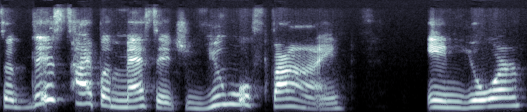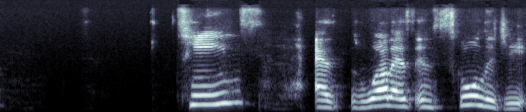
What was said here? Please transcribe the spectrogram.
So this type of message you will find in your Teams as well as in Schoology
